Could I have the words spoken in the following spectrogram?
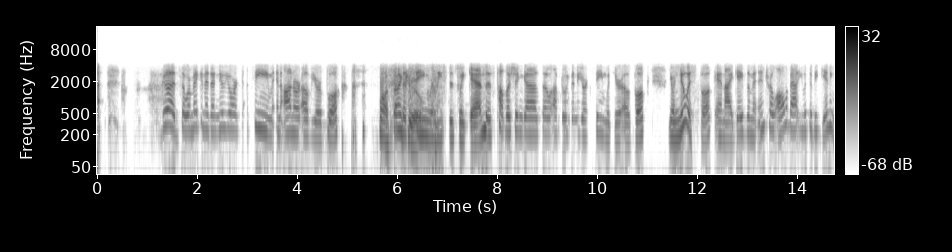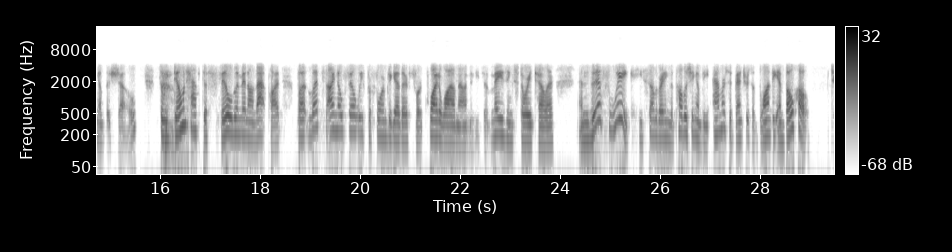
Good. So we're making it a New York theme in honor of your book. Well, thank that's you. being released this weekend. This publishing, uh, so I'm doing the New York theme with your uh, book, your newest book, and I gave them an intro all about you at the beginning of the show, so we don't have to fill them in on that part. But let's. I know Phil. We've performed together for quite a while now, and he's an amazing storyteller. And this week, he's celebrating the publishing of the Amorous Adventures of Blondie and Boho,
